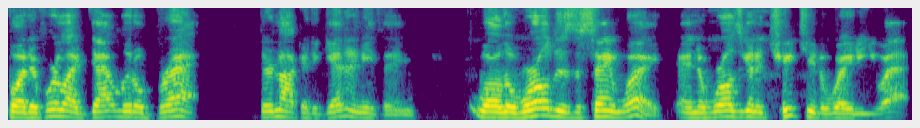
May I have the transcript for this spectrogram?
but if we're like that little brat, they're not going to get anything. Well, the world is the same way, and the world's going to treat you the way that you act.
